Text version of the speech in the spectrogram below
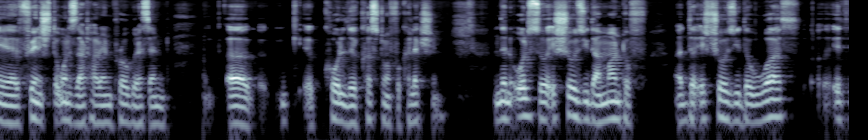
uh, finish the ones that are in progress and uh, call the customer for collection. And then also it shows you the amount of uh, the it shows you the worth uh, it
